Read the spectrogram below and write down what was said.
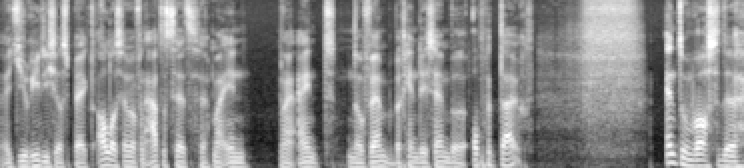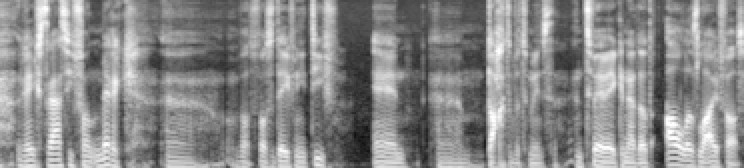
het juridische aspect, alles hebben we van A tot Z, zeg maar, in nou, eind november, begin december opgetuigd. En toen was de registratie van het merk eh, was, was definitief. En ehm, dachten we tenminste. En twee weken nadat alles live was.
